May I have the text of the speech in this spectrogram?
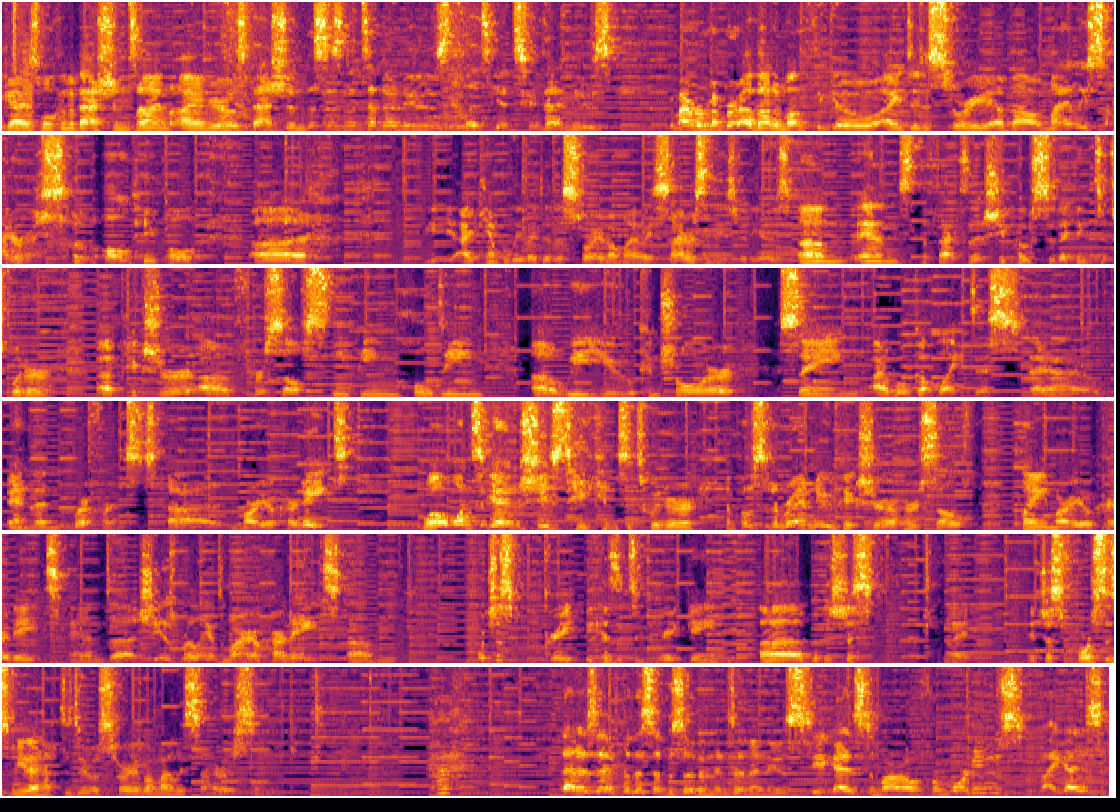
guys, welcome to Bastian Time. I am your host, Bastian. This is Nintendo News. Let's get to that news. You might remember about a month ago, I did a story about Miley Cyrus, of all people. Uh, I can't believe I did a story about Miley Cyrus in these videos. Um, and the fact that she posted, I think, to Twitter a picture of herself sleeping, holding a Wii U controller, saying, I woke up like this, uh, and then referenced uh, Mario Kart 8. Well, once again, she's taken to Twitter and posted a brand new picture of herself playing Mario Kart 8, and uh, she is really into Mario Kart 8. Um, which is great because it's a great game. Uh, but it's just, I, it just forces me to have to do a story about Miley Cyrus. that is it for this episode of Nintendo News. See you guys tomorrow for more news. Bye, guys.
